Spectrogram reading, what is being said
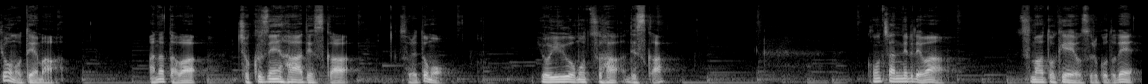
今日のテーマあなたは直前派ですか？それとも余裕を持つ派ですか？このチャンネルではスマート経営をすることで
